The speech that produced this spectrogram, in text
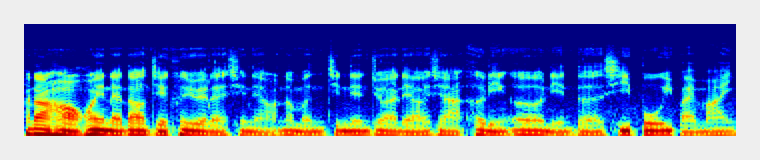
大家好，欢迎来到杰克月来闲聊。那我们今天就来聊一下二零二二年的西部一百迈。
